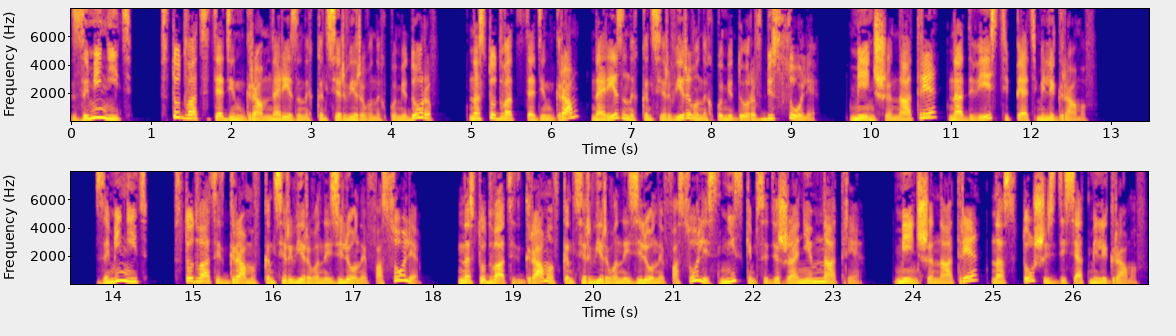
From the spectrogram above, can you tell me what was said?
Заменить 121 грамм нарезанных консервированных помидоров на 121 грамм нарезанных консервированных помидоров без соли, меньше натрия на 205 миллиграммов. Заменить 120 граммов консервированной зеленой фасоли на 120 граммов консервированной зеленой фасоли с низким содержанием натрия, меньше натрия на 160 миллиграммов.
